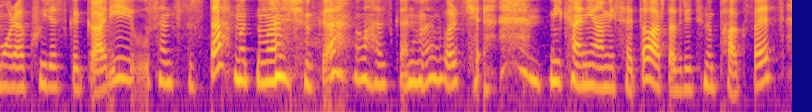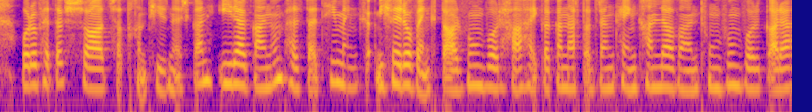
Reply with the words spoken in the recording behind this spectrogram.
մորակույրս կկարի ու ցենց վստահ մտնում եմ շուկա ու հասկանում եմ որ չէ մի քանի ամիս հետո արտադրությունը փակվեց որովհետև շատ շատ խնդիրներ կան իրականում փաստացի մենք միֆերով ենք տարվում որ հա հայկական արտադրանքը այնքան լավ է ընդունվում որ կարա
